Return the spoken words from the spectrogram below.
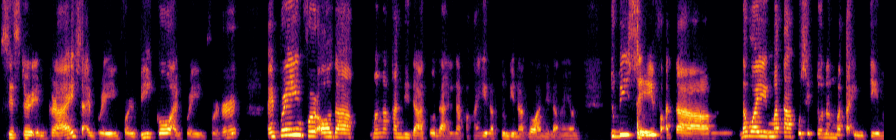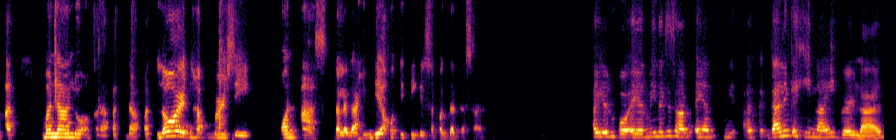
sister in Christ. I'm praying for Vico. I'm praying for her. I'm praying for all the mga kandidato dahil napakahirap ng ginagawa nila ngayon to be safe at um, naway matapos ito ng mataimtim at manalo ang karapat dapat. Lord, have mercy on us talaga. Hindi ako titigil sa pagdadasal. Ayun po, ayan, may nagsasabi, ayan, ah, galing kay Inay Gerlad,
